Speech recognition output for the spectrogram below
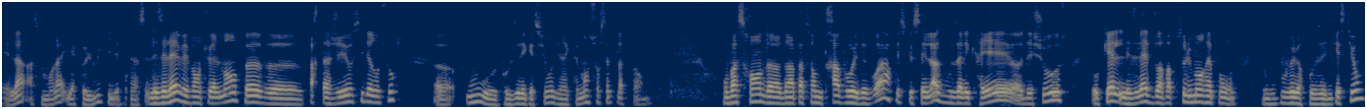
Et là, à ce moment-là, il n'y a que lui qui les voit. Les élèves, éventuellement, peuvent euh, partager aussi des ressources euh, ou poser des questions directement sur cette plateforme. On va se rendre dans la plateforme travaux et devoirs, puisque c'est là que vous allez créer des choses auxquelles les élèves doivent absolument répondre. Donc vous pouvez leur poser une question.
